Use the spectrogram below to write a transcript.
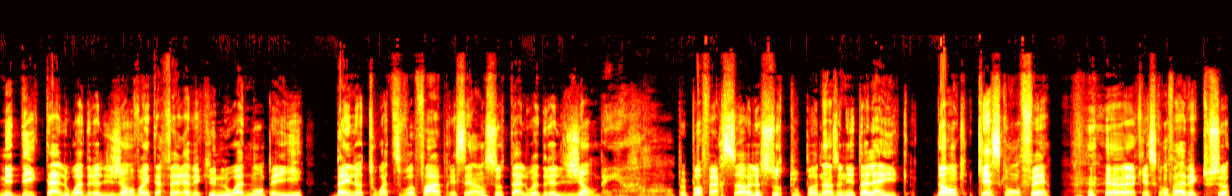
Mais dès que ta loi de religion va interférer avec une loi de mon pays, ben là, toi, tu vas faire préséance sur ta loi de religion. Ben, on peut pas faire ça, surtout pas dans un État laïque. Donc, qu'est-ce qu'on fait? qu'est-ce qu'on fait avec tout ça?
